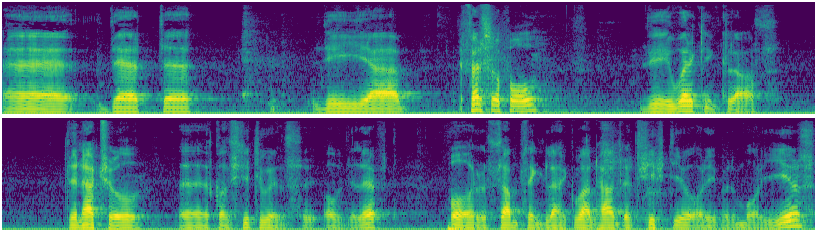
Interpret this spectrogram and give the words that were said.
uh, that uh, the first of all the working class, the natural constituency of the left, for something like 150 or even more years,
